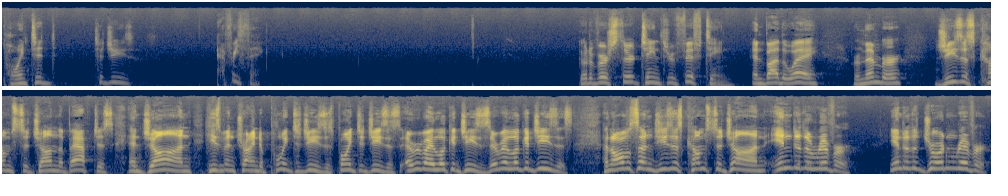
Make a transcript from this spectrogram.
pointed to Jesus. Everything. Go to verse 13 through 15. And by the way, Remember, Jesus comes to John the Baptist, and John, he's been trying to point to Jesus, point to Jesus. Everybody look at Jesus, everybody look at Jesus. And all of a sudden, Jesus comes to John into the river, into the Jordan River.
